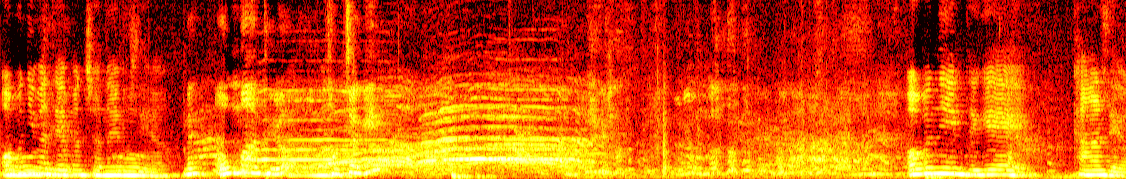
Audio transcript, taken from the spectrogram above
어머님한테 되게- 한번 전화해 보세요. 네? 엄마한테요? 갑자기? 어머님 되게 강하세요.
